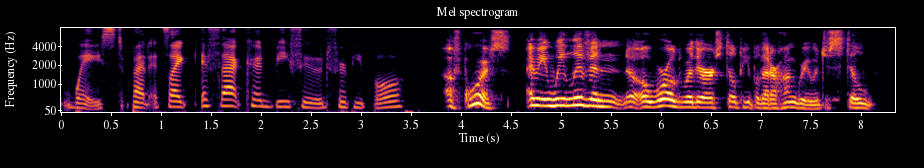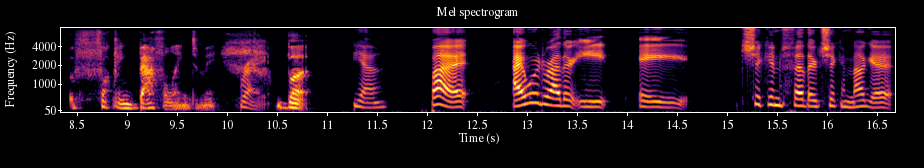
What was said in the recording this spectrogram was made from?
waste, but it's like if that could be food for people, Of course. I mean, we live in a world where there are still people that are hungry, which is still fucking baffling to me. right? But Yeah. But I would rather eat a chicken feather chicken nugget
